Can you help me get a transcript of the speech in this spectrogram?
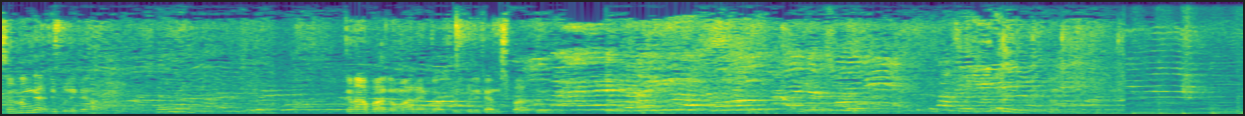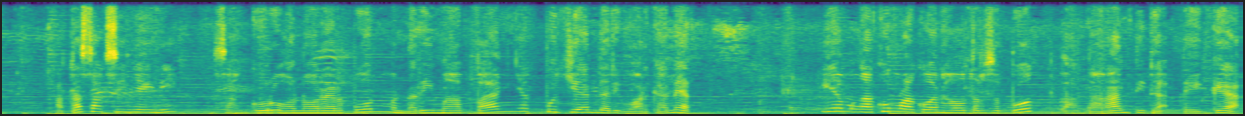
Senang nggak dibelikan? Senang. Kenapa kemarin kok dibelikan sepatu? Atas aksinya ini, sang guru honorer pun menerima banyak pujian dari warganet. Ia mengaku melakukan hal tersebut lantaran tidak tega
